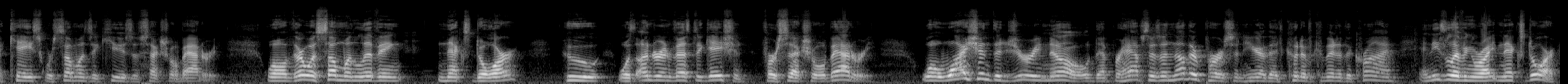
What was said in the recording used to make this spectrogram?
a case where someone's accused of sexual battery. Well, there was someone living next door who was under investigation for sexual battery. Well, why shouldn't the jury know that perhaps there's another person here that could have committed the crime and he's living right next door?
